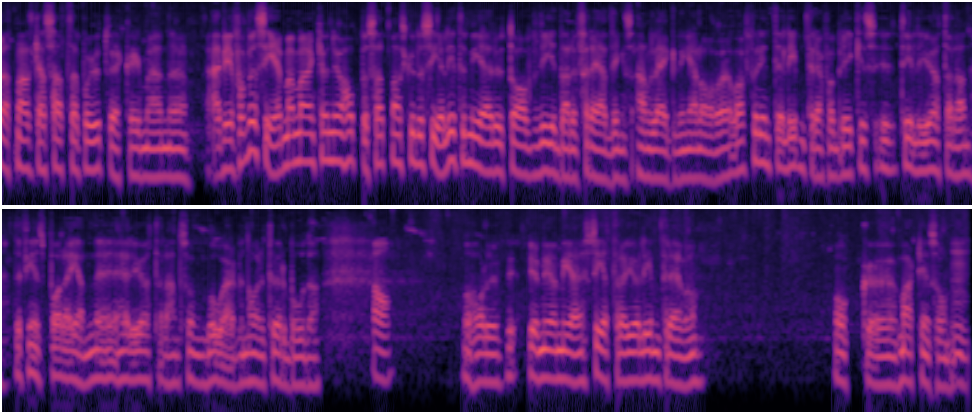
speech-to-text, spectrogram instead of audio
för att man ska satsa på utveckling. Men äh, vi får väl se. Men man kunde ju hoppas att man skulle se lite mer av vidareförädlingsanläggningar. Varför inte limträfabrik till i Götaland? Det finns bara en eh, här i Götaland som Moälven har i Töreboda. Ja. Och har du, vem gör mer? Setra gör limträ Och uh, Martinsson. Mm.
